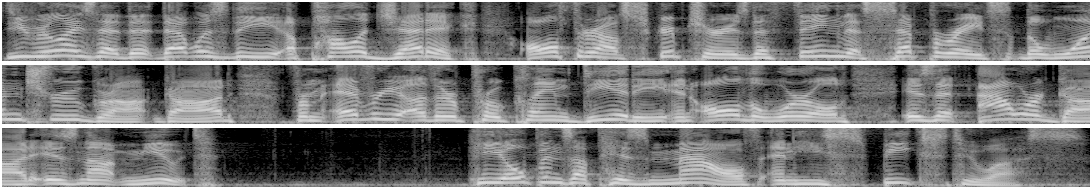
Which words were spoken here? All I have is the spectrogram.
Do you realize that, that that was the apologetic all throughout Scripture is the thing that separates the one true God from every other proclaimed deity in all the world is that our God is not mute. He opens up his mouth and he speaks to us.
